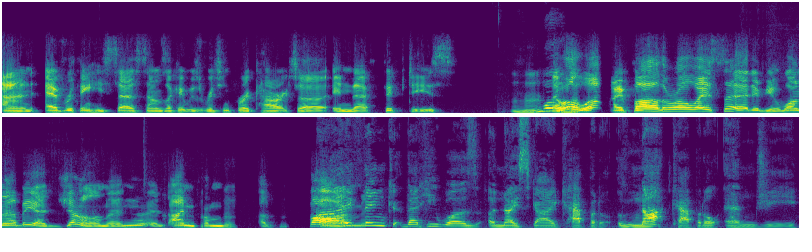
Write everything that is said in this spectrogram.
and everything he says sounds like it was written for a character in their 50s Mhm. Well, Like, oh well my father always said if you want to be a gentleman and i'm from a farm I think that he was a nice guy, capital, not capital NG.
